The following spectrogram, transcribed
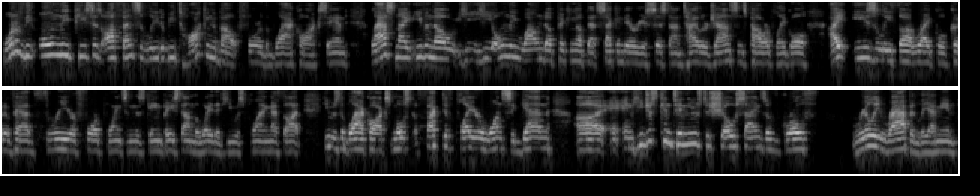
one of the only pieces offensively to be talking about for the Blackhawks. And last night, even though he he only wound up picking up that secondary assist on Tyler Johnson's power play goal, I easily thought Reichel could have had three or four points in this game based on the way that he was playing. I thought he was the Blackhawks' most effective player once again, uh, and he just continues to show signs of growth really rapidly. I mean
